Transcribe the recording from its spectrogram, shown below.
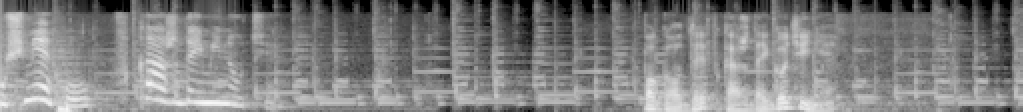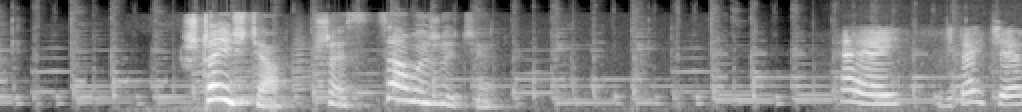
uśmiechu w każdej minucie, pogody w każdej godzinie, szczęścia przez całe życie. Hej, witajcie!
